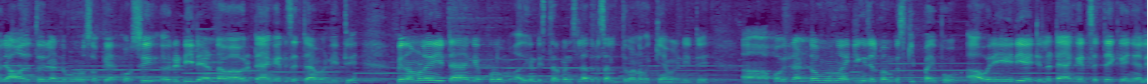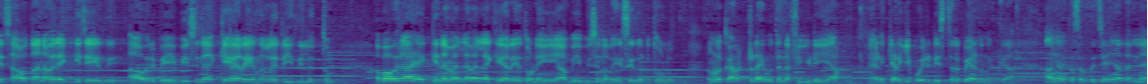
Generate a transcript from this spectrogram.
ഒരു ആദ്യത്തെ ഒരു രണ്ട് മൂന്ന് ദിവസമൊക്കെ കുറച്ച് ഒരു ഡിലേ ഉണ്ടാവും ആ ഒരു ടാങ്ക് ആയിട്ട് സെറ്റ് ആകാൻ വേണ്ടിയിട്ട്. പിന്നെ നമ്മൾ ഈ ടാങ്ക് എപ്പോഴും അധികം ഡിസ്റ്റർബൻസ് ഇല്ലാത്തൊരു സ്ഥലത്ത് വേണം വെക്കാൻ വേണ്ടിയിട്ട്. അപ്പോൾ ഒരു രണ്ടോ മൂന്നോ എഗ്ഗിങ് ചിലപ്പോൾ നമുക്ക് സ്കിപ്പായി പോകും ആ ഒരു ഏരിയ ആയിട്ടല്ല ടാങ്കായിട്ട് സെറ്റ് ആയി കഴിഞ്ഞാൽ സാവധാനം അവർ എഗ്ഗ് ചെയ്ത് ആ ഒരു ബേബീസിനെ കെയർ ചെയ്യുന്നുള്ള രീതിയിലെത്തും. അപ്പോൾ അവർ ആ എഗ്ഗിനെ മെല്ലെ മെല്ലെ കെയർ ചെയ്ത് തുടങ്ങി ആ ബേബീസിനെ റേസ് ചെയ്തെടുത്തോളും. നമ്മൾ കറക്റ്റ് ടൈമിൽ തന്നെ ഫീഡ് ചെയ്യുക ഇടയ്ക്കിടയ്ക്ക് പോയിട്ട് ഡിസ്റ്റർബ് ചെയ്യാണ്ട് നിൽക്കുക. അങ്ങനെയൊക്കെ ശ്രദ്ധിച്ചു കഴിഞ്ഞാൽ തന്നെ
